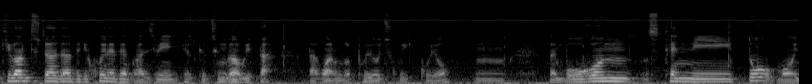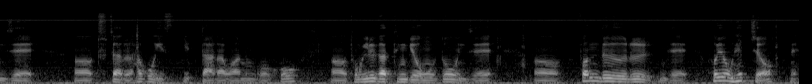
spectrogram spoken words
기관 투자자들이 코인에 대한 관심이 계속 증가하고 있다라고 하는 걸 보여주고 있고요. 음, 모건 스탠리도 뭐 이제 어, 투자를 하고 있, 다라고 하는 거고 어, 독일 같은 경우도 이제 어, 펀드를 이제 허용했죠. 네.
